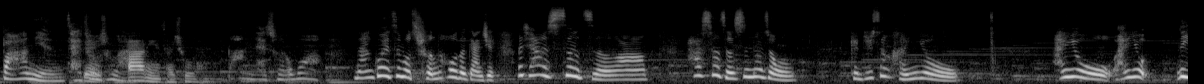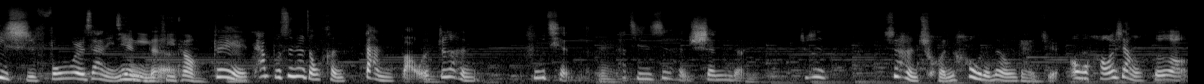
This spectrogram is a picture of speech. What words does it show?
八年才做出来，八年才出来，八年才出来，哇，难怪这么醇厚的感觉，而且它的色泽啊，它色泽是那种感觉上很有。很有很有历史风味在里面的，剔透。对，它不是那种很淡薄的，就是很肤浅的。对，它其实是很深的，就是是很醇厚的那种感觉。哦，我好想喝哦。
